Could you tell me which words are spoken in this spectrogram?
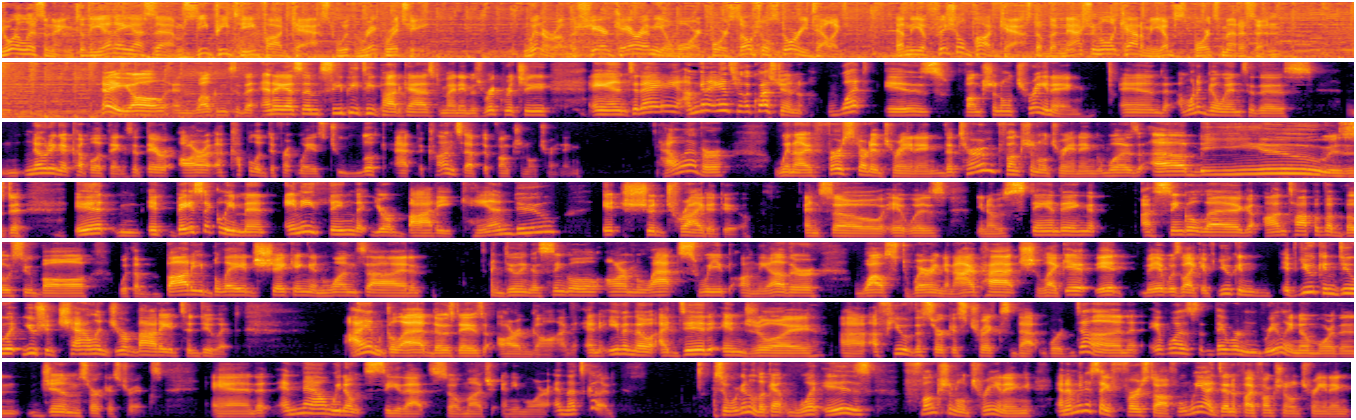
You're listening to the NASM CPT podcast with Rick Richey, winner of the Sharecare Emmy Award for Social Storytelling and the official podcast of the National Academy of Sports Medicine. Hey, y'all, and welcome to the NASM CPT podcast. My name is Rick Richey, and today I'm going to answer the question What is functional training? And I want to go into this noting a couple of things that there are a couple of different ways to look at the concept of functional training. However, when I first started training, the term functional training was abused. It it basically meant anything that your body can do, it should try to do. And so it was, you know, standing a single leg on top of a Bosu ball with a body blade shaking in one side and doing a single arm lat sweep on the other whilst wearing an eye patch. Like it it it was like if you can if you can do it you should challenge your body to do it. I am glad those days are gone. And even though i did enjoy uh, a few of the circus tricks that were done it was they were really no more than gym circus tricks and and now we don't see that so much anymore and that's good so we're going to look at what is functional training. And I'm going to say, first off, when we identify functional training,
